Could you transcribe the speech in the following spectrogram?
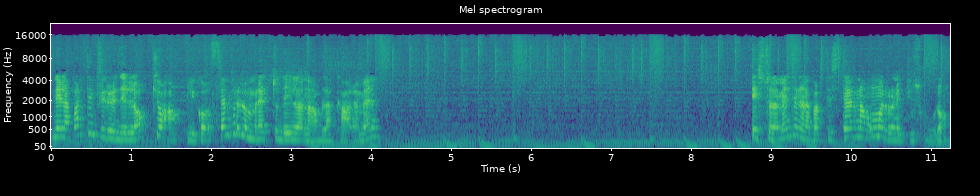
Nella parte inferiore dell'occhio applico sempre l'ombretto della Nabla Caramel e solamente nella parte esterna un marrone più scuro.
